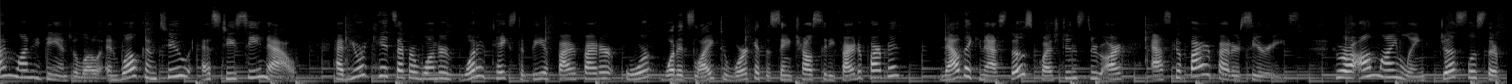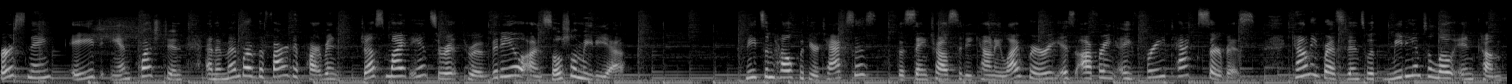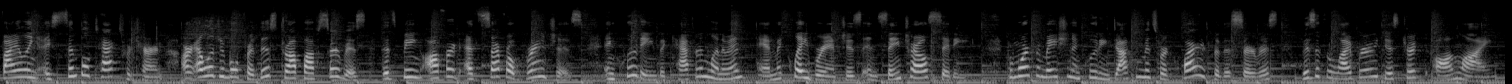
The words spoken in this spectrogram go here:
I'm Lonnie D'Angelo, and welcome to STC Now. Have your kids ever wondered what it takes to be a firefighter or what it's like to work at the St. Charles City Fire Department? Now they can ask those questions through our Ask a Firefighter series. Through our online link, just list their first name, age, and question, and a member of the fire department just might answer it through a video on social media. Need some help with your taxes? The St. Charles City County Library is offering a free tax service. County residents with medium to low income filing a simple tax return are eligible for this drop off service that's being offered at several branches, including the Kathryn Linnemann and McClay branches in St. Charles City. For more information, including documents required for this service, visit the Library District online.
